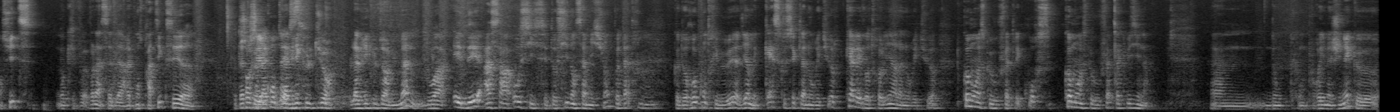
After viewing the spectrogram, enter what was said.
Ensuite, donc voilà, c'est la réponse pratique, c'est euh, peut-être que l'agriculture, l'agriculteur lui-même doit aider à ça aussi. C'est aussi dans sa mission peut-être mm. Que de recontribuer à dire mais qu'est-ce que c'est que la nourriture, quel est votre lien à la nourriture, comment est-ce que vous faites les courses, comment est-ce que vous faites la cuisine? Euh, donc on pourrait imaginer que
